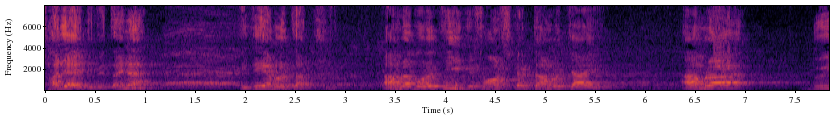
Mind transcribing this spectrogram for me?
সাজায় দিবে, তাই না? এটাই আমরা চাচ্ছি। আমরা বলেছি যে সংস্কারটা আমরা চাই। আমরা দুই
